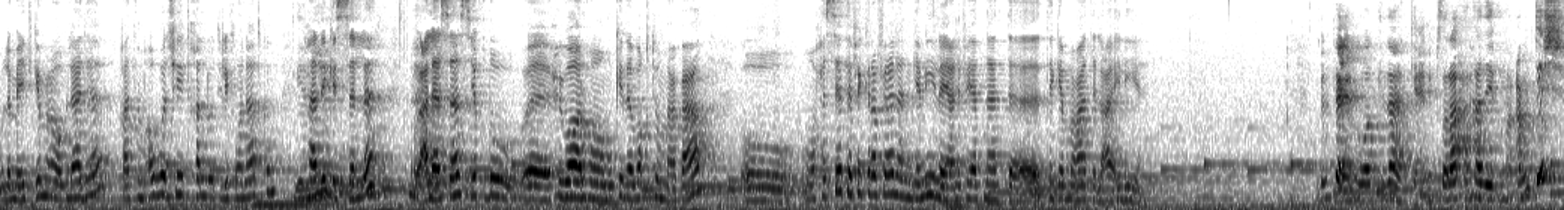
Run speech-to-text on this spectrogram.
ولما يتجمعوا أولادها قالت لهم أول شيء تخلوا تليفوناتكم جميل. هذيك السلة على أساس يقضوا آه، حوارهم وكذا وقتهم مع بعض. وحسيتها فكرة فعلا جميلة يعني في أثناء الت- التجمعات العائلية. بالفعل هو كذلك يعني. بصراحة هذه عمتش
